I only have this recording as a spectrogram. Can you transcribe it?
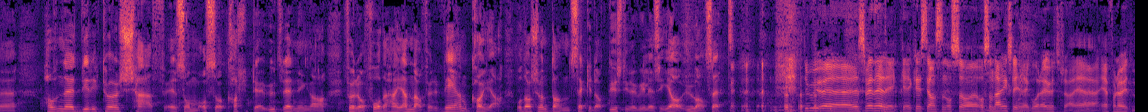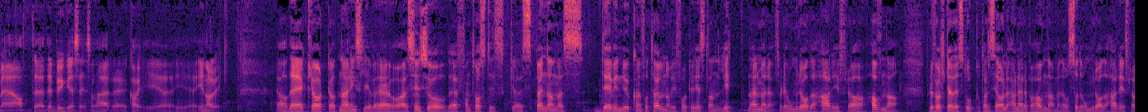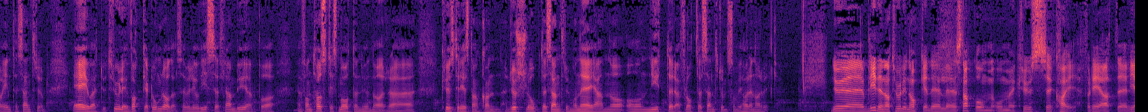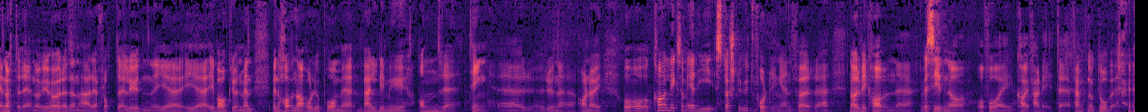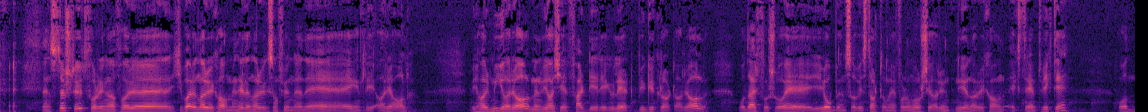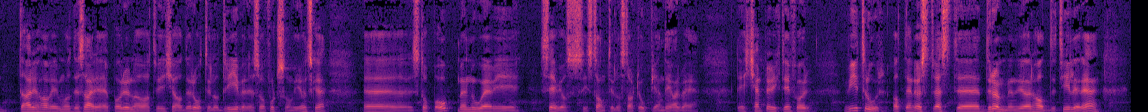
havnedirektørsjef eh, som også kalte utredninga for å få det her gjennom for VM-kaia. Og da skjønte han sikkert at bystyret ville si ja uansett. Du, eh, Svein Erik Kristiansen, også, også næringslivet går jeg ut fra er, er fornøyd med at eh, det bygges ei sånn her kai i, i, i Narvik? Ja, det er klart at næringslivet er, og jeg syns jo det er fantastisk eh, spennende det vi nå kan fortelle når vi får turistene litt nærmere. For det området her ifra havna, for det første er det et stort potensial her nede på havna, men også det området herifra og inn til sentrum er jo et utrolig vakkert område. Så jeg vil jo vise frem byen på en fantastisk måte nå når uh, cruiseturistene kan rusle opp til sentrum og ned igjen og, og nyte det flotte sentrum som vi har i Narvik. Nå eh, blir det naturlig nok en del eh, snakk om, om cruisekai, fordi eh, vi er nødt til det når vi hører den flotte lyden i, i, i bakgrunnen. Men, men, havna holder jo på med veldig mye andre ting, Rune Arnøy. Og, og, og, hva liksom er de største utfordringene for Narvik havn, ved siden av å få ei kai ferdig til 15.10? den største utfordringa for ikke bare Narvik havn, men hele Narvik-samfunnet, det er egentlig areal. Vi har mye areal, men vi har ikke ferdig regulert byggeklart areal. og Derfor så er jobben som vi starta med for noen år siden rundt nye Narvik havn ekstremt viktig. Og der har vi dessverre, pga. at vi ikke hadde råd til å drive det så fort som vi ønsker, eh, stoppa opp. Men nå vi, ser vi oss i stand til å starte opp igjen det arbeidet. Det er kjempeviktig, for vi tror at den øst-vest-drømmen vi har hatt tidligere,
